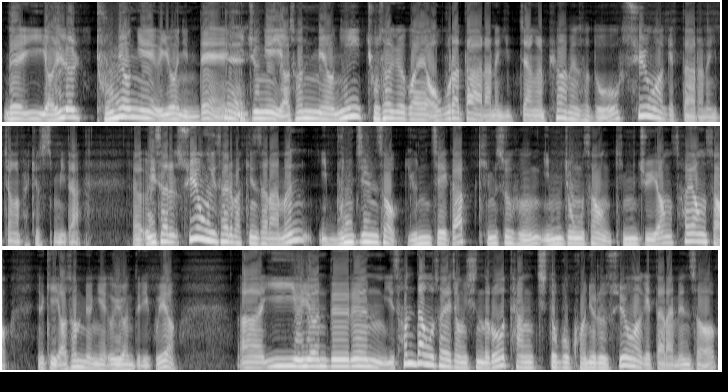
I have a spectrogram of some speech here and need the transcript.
네, 이 12명의 의원인데 네. 이 중에 6명이 조사 결과에 억울하다라는 입장을 표하면서도 수용하겠다라는 입장을 밝혔습니다. 어, 의사를 수용 의사를 밝힌 사람은 이 문진석, 윤재갑, 김수흥, 임종성, 김주영, 서영석 이렇게 6명의 의원들이고요. 아, 이 의원들은 이 선당우사의 정신으로 당 지도부 권유를 수용하겠다라면서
